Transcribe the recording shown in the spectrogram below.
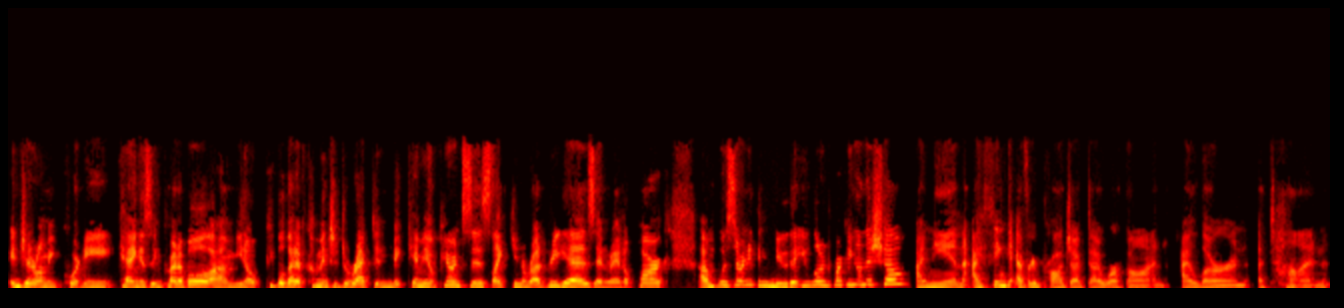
in general. I mean, Kourtney Kang is incredible. Um, you know, people that have come in to direct and make cameo appearances like Gina Rodriguez and Randall Park. Um, was there anything new that you learned working on this show? I mean, I think every project I work on, I learn a ton.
